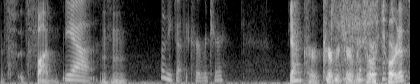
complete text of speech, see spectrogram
it's it's fun Yeah. mm-hmm Well, you got the curvature. Yeah cur- curvature of a tor- tortoise.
